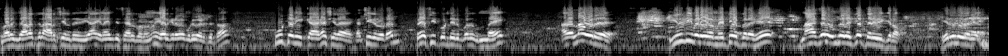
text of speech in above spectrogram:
வருங்காலத்தில் அரசியல் ரீதியாக இணைந்து செயல்படணும் ஏற்கனவே முடிவு எடுத்துட்டோம். கூட்டணிக்காக சில கட்சிகளுடன் பேசிக் கொண்டிருப்பது உண்மை. அதெல்லாம் ஒரு இறுதி வடிவம் எட்டிய பிறகு நாங்கள் உங்களுக்கு தெரிவிக்கிறோம். இறுதி வடிவம்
